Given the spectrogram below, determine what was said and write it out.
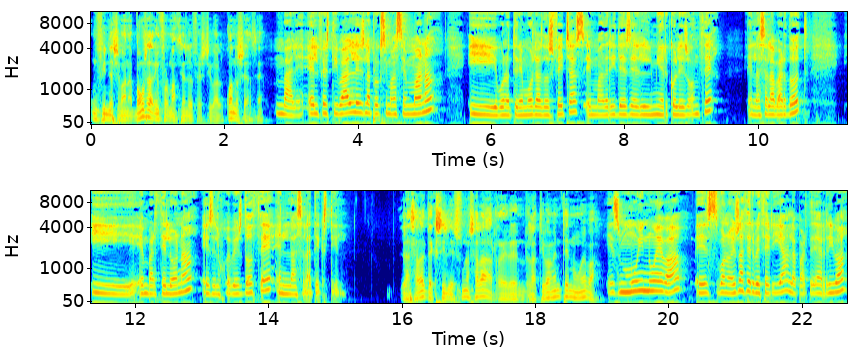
un fin de semana? Vamos a dar información del festival. ¿Cuándo se hace? Vale, el festival es la próxima semana y bueno, tenemos las dos fechas. En Madrid es el miércoles 11 en la sala Bardot y en Barcelona es el jueves 12 en la sala Textil. La sala de textil es una sala re- relativamente nueva. Es muy nueva, es bueno, es una cervecería la parte de arriba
